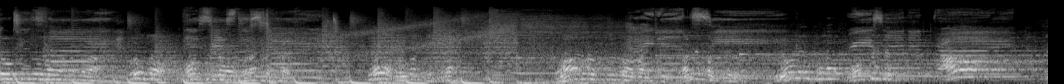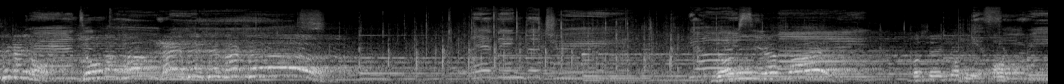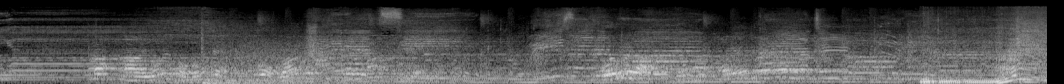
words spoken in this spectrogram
のはどうぞ本う一度ご覧ください。もうご存知ですねワールドスーパーバイク3連中4連覇も目前ですあの世界のジョナサン・ライセ選手非常にい。らっしゃい。そして今日もーきなさあ、4連覇を持ってもうワールドスーパーバイクそれでは、お願い。します Huh?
